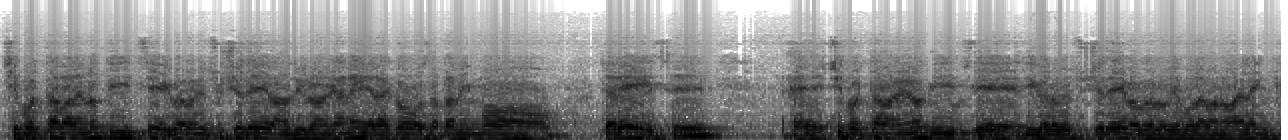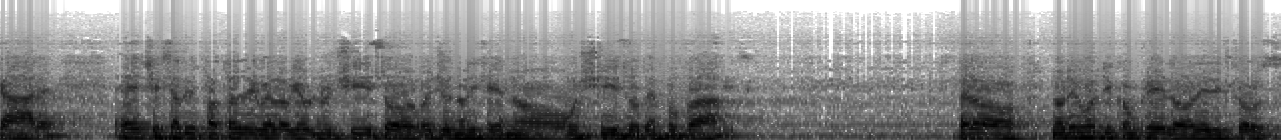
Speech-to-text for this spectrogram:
ci portava le notizie, quello che succedeva, di cronaca nera, cosa, Famimmo Terese, eh, ci portavano le notizie di quello che succedeva, quello che volevano elencare. E c'è stato il fattore di quello che hanno ucciso, quei giornalisti che hanno ucciso tempo fa. Però non ricordo il concreto dei discorsi.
